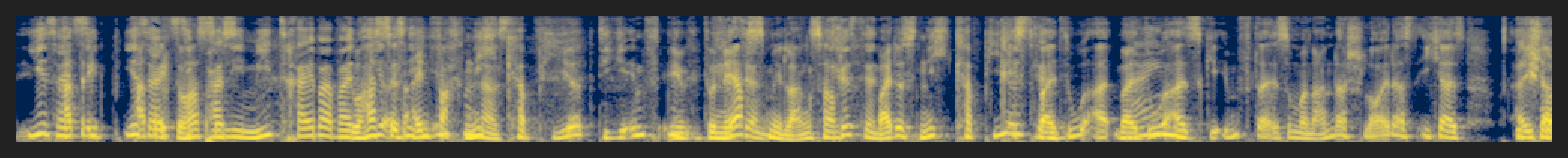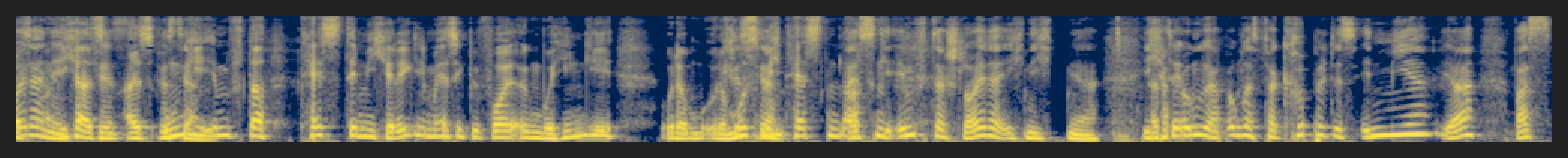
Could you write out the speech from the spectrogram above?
Ihr seid, Patrick, die, ihr Patrick, seid du die hast Pandemietreiber, weil du hast es einfach nicht lasst. kapiert. Die Geimpften. Du nervst Christian, mir langsam, Christian, weil du es nicht kapierst, Christian, weil du, weil du nein. als Geimpfter es umeinander schleuderst. Ich als, Ich ich als, nicht, ich als, als. Ungeimpfter teste mich regelmäßig, bevor ich irgendwo hingehe oder, oder muss mich testen lassen. Als Geimpfter schleudere ich nicht mehr. Ich habe irgendwie, hab irgendwas Verkrüppeltes in mir, ja, was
